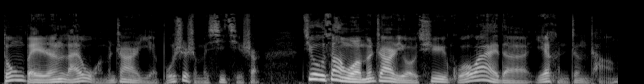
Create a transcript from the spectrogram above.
东北人来我们这儿也不是什么稀奇事儿。就算我们这儿有去国外的，也很正常。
